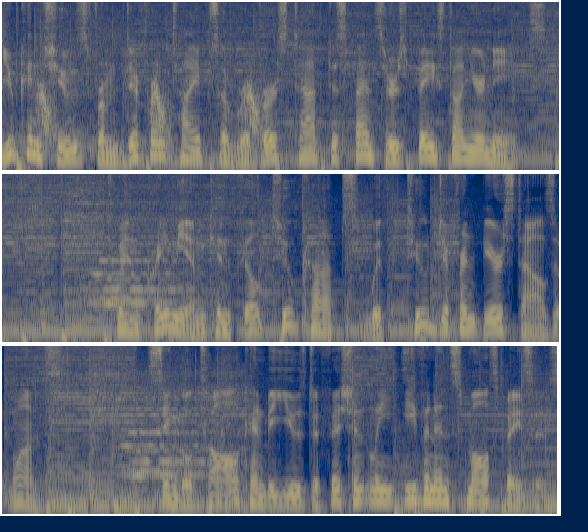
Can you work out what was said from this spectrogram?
You can choose from different types of ReverseTap dispensers based on your needs. Twin Premium can fill two cups with two different beer styles at once. Single Tall can be used efficiently even in small spaces.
